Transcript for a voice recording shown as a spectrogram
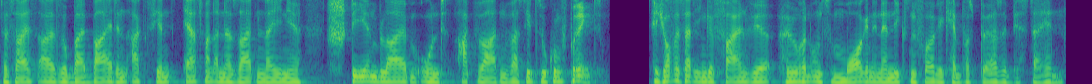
Das heißt also, bei beiden Aktien erstmal an der Seitenlinie stehen bleiben und abwarten, was die Zukunft bringt. Ich hoffe, es hat Ihnen gefallen. Wir hören uns morgen in der nächsten Folge Campus Börse. Bis dahin.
